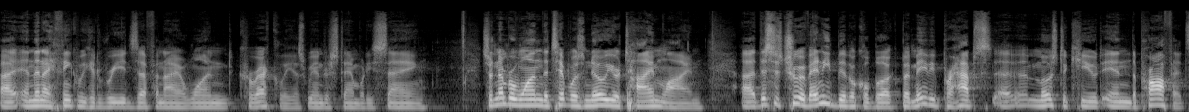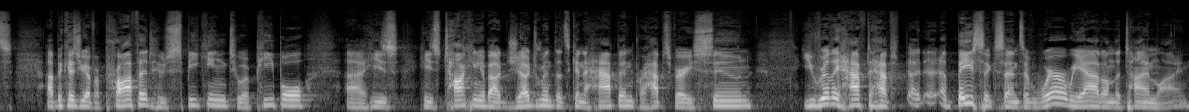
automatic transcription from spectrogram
Uh, and then I think we could read Zephaniah 1 correctly as we understand what he's saying. So, number one, the tip was know your timeline. Uh, this is true of any biblical book, but maybe perhaps uh, most acute in the prophets, uh, because you have a prophet who's speaking to a people uh, he's, he's talking about judgment that's going to happen, perhaps very soon. You really have to have a, a, basic sense of where are we at on the timeline.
